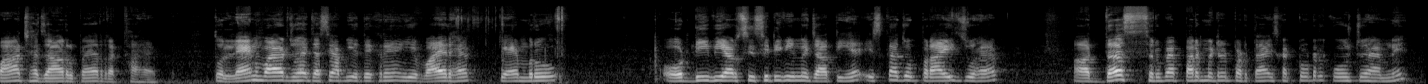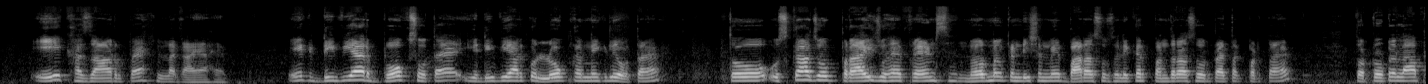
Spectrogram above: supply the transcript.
पाँच हज़ार रुपये रखा है। तो लैंड वायर जो है, जैसे आप ये देख रहे हैं, ये वायर है, कैमरों और D V R C C T V में जाती है। इसका जो प्राइस जो है दस रुपये पर मीटर पड़ता है। इसका टोटल कॉस्ट जो है हमने एक हज़ार रुपये लगाया है। एक डीवीआर बॉक्स होता है, ये डीवीआर को लॉक करने के लिए होता है। तो उसका जो प्राइस जो है फ्रेंड्स नॉर्मल कंडीशन में 1200 से लेकर 1500 रुपए तक पड़ता है। तो टोटल आप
